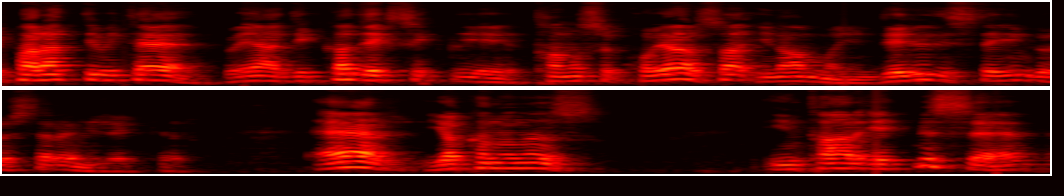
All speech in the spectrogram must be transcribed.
hiperaktivite veya dikkat eksikliği tanısı koyarsa inanmayın. Delil isteyin gösteremeyecektir. Eğer yakınınız intihar etmişse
